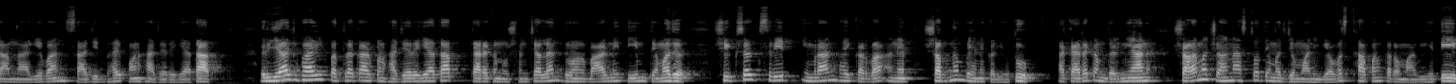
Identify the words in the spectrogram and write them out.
ગામના આગેવાન સાજીદભાઈ પણ હાજર રહ્યા હતા. રિયાજભાઈ પત્રકાર પણ હાજર રહ્યા હતા. કાર્યક્રમનું સંચાલન ધોરણ બારની ટીમ તેમજ શિક્ષક શ્રી ઇમરાનભાઈ કડવા અને શબનમબહેને કર્યું હતું. આ કાર્યક્રમ દરમિયાન શાળામાં ચા નાસ્તો તેમજ જમવાની વ્યવસ્થા પણ કરવામાં આવી હતી.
